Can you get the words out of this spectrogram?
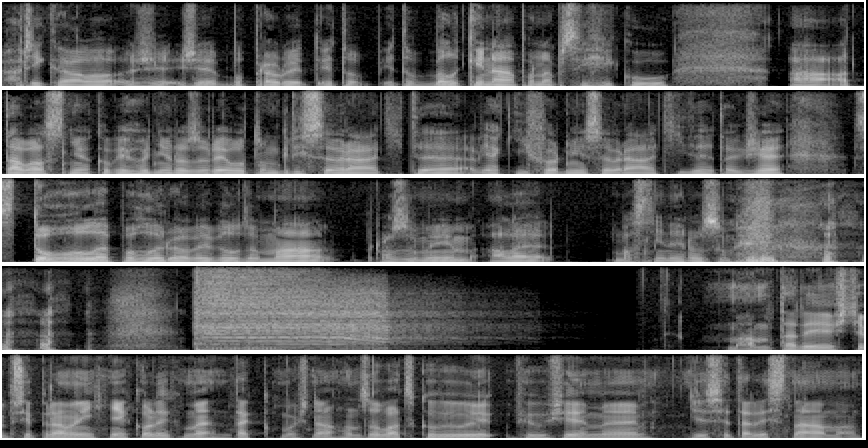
a říkal, že, že opravdu je to, je to velký nápor na psychiku a, a ta vlastně jako hodně rozhoduje o tom, kdy se vrátíte a v jaký formě se vrátíte. Takže z tohohle pohledu, aby byl doma, rozumím, ale vlastně nerozumím. Mám tady ještě připravených několik men, tak možná Honzo Vacku využijeme, že jsi tady s náma.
